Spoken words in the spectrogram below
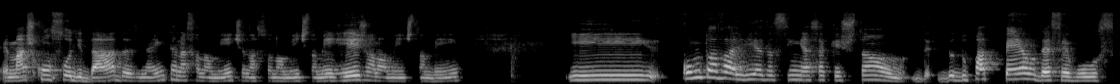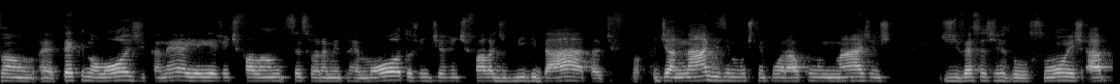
é, mais consolidadas, né? Internacionalmente, nacionalmente também, regionalmente também. E como tu avalias assim essa questão do, do papel dessa evolução é, tecnológica, né? E aí a gente falando de sensoramento remoto, hoje em dia a gente fala de big data, de, de análise multitemporal com imagens de diversas resoluções, a,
